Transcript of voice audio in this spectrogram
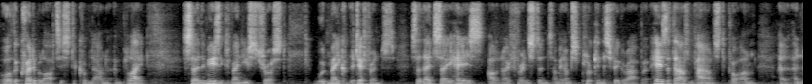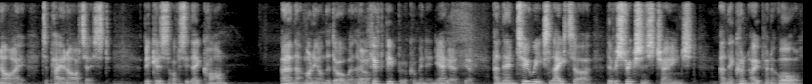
or the credible artists to come down and play. So the Music Venues Trust would make up the difference. So they'd say, here's, I don't know, for instance, I mean, I'm just plucking this figure out, but here's a thousand pounds to put on a, a night to pay an artist because obviously they can't earn that money on the door when No. only 50 people are coming in, yeah? Yeah. Yeah. And then two weeks later, the restrictions changed and they couldn't open at all.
